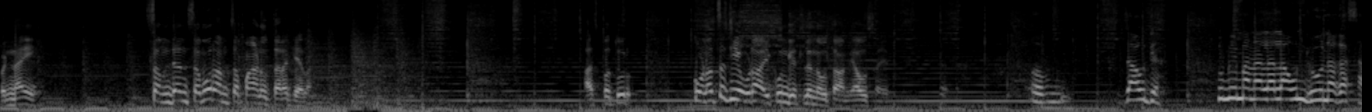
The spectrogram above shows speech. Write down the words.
पण नाही. समजांसमोर आमचा पाण उतारा केला. आज पतूर कोणाचंच एवढं ऐकून घेतलं नव्हतं आम्ही आऊसाहेब अम, जाऊ द्या. तुम्ही मनाला लावून घेऊ नका सा.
